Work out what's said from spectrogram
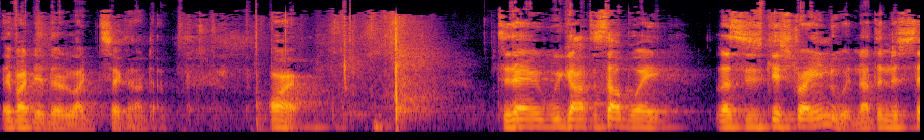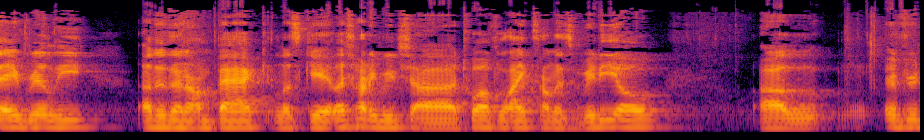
If I did, they're like six out of ten. All right. Today we got the Subway. Let's just get straight into it. Nothing to say really, other than I'm back. Let's get. Let's try to reach uh, 12 likes on this video. Uh, if you're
